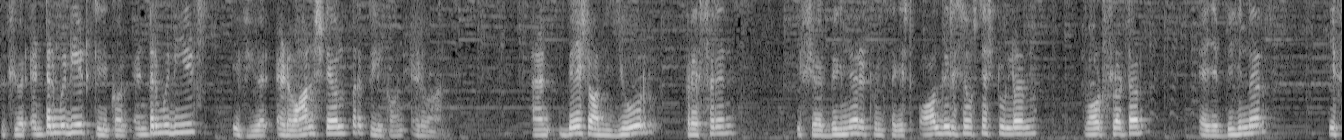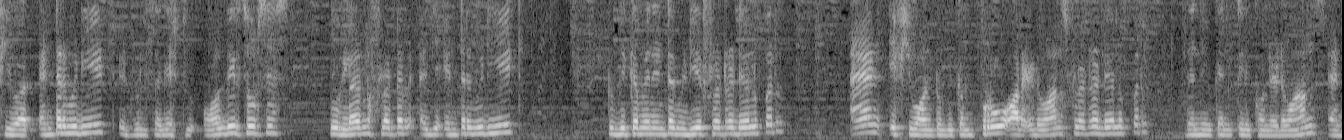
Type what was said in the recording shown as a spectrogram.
If you are intermediate click on intermediate if you are advanced developer click on advanced. And based on your preference if you are beginner it will suggest all the resources to learn about flutter as a beginner. If you are intermediate it will suggest you all the resources to learn flutter as an intermediate to become an intermediate flutter developer. And if you want to become pro or advanced flutter developer then you can click on advanced and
